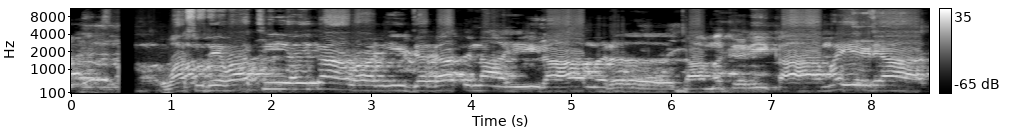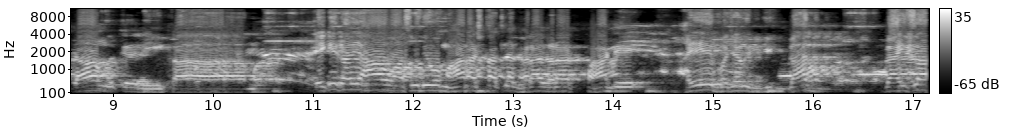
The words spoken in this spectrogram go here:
हा वासुदेवाची ऐका वाणी जगात नाही राम र दाम करी काम येड्या दाम करी काम. एकेकाळी हा वासुदेव महाराष्ट्रातल्या घराघरात पहाटे हे भजन गात गायचा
